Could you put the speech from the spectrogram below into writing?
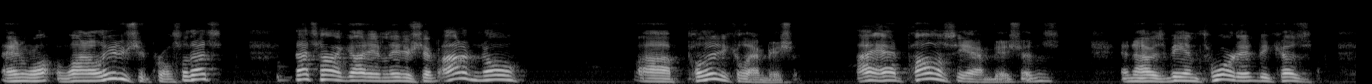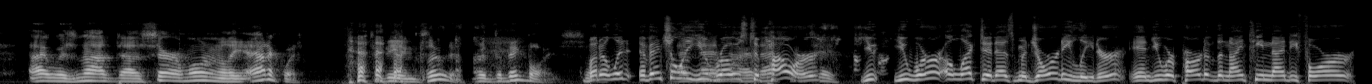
and won a leadership role. So that's that's how I got in leadership out of no uh, political ambition. I had policy ambitions and I was being thwarted because I was not uh, ceremonially adequate to be included with the big boys. So, but eventually, you rose to power. You you were elected as majority leader, and you were part of the 1994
